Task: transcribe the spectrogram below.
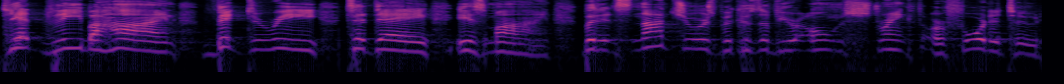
Get thee behind. Victory today is mine. But it's not yours because of your own strength or fortitude.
